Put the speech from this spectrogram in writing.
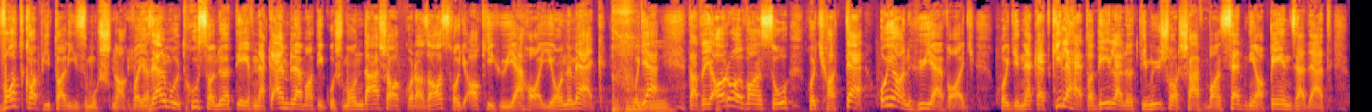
vadkapitalizmusnak, vagy az elmúlt 25 évnek emblematikus mondása, akkor az az, hogy aki hülye, halljon meg. Ugye? Tehát, hogy arról van szó, hogy ha te olyan hülye vagy, hogy neked ki lehet a délelőtti műsorsávban szedni a pénzedet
